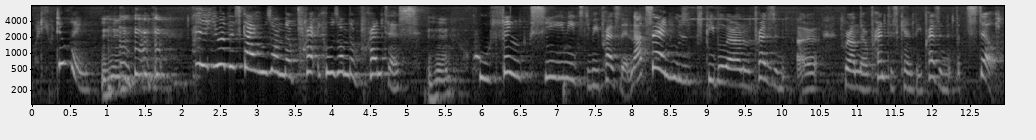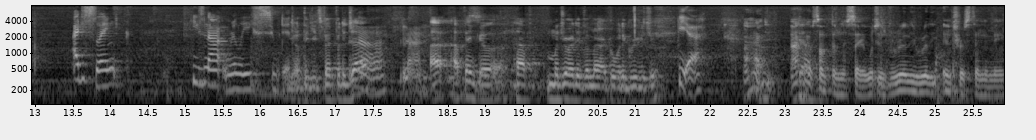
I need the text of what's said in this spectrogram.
what are you doing? Mm-hmm. You're this guy who's on the pre- who's on the Apprentice, Mm-hmm. who thinks he needs to be president. Not saying who's people that are on the president uh, who are on the Apprentice can't be president, but still, I just think he's not really suited. You don't think he's fit for the job? No, no. I, I think uh, half majority of America would agree with you. Yeah. I have, I have something to say, which is really, really interesting to me.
